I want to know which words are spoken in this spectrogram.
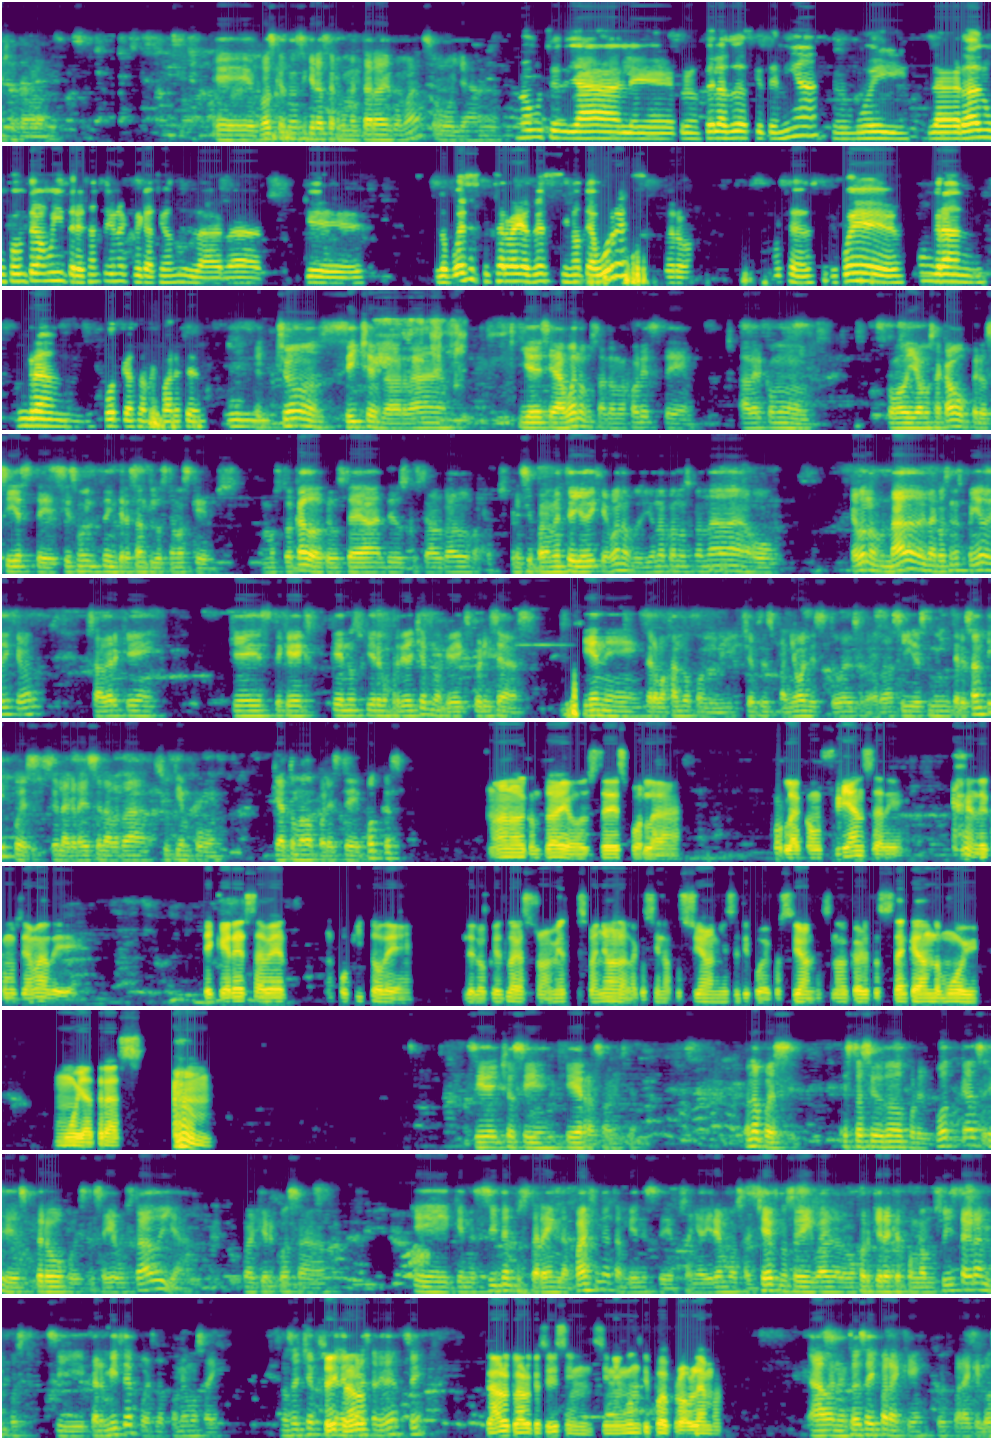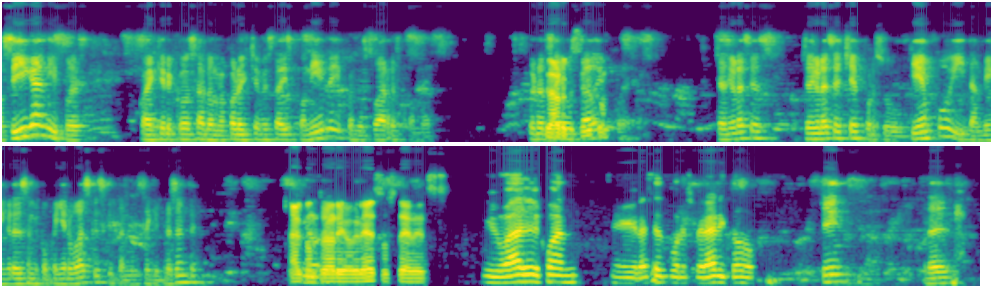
eh, ¿Vos que no si quieres argumentar algo más o ya? No, muchas, ya le pregunté las dudas que tenía, muy, la verdad fue un tema muy interesante y una explicación, la verdad, que lo puedes escuchar varias veces si no te aburres, pero muchas, fue un gran, un gran podcast a mi parecer. Hecho, sí, chef, la verdad. Yo decía, bueno, pues a lo mejor este, a ver cómo, cómo lo llevamos a cabo, pero sí, este, sí es muy interesante los temas que pues, hemos tocado, que usted, de los que usted ha hablado. Pues, principalmente yo dije, bueno, pues yo no conozco nada, o, bueno, nada de la cocina española, dije, bueno, pues a ver qué, qué, este, qué, qué nos quiere compartir el chef, ¿no? qué experiencias tiene trabajando con chefs españoles y todo eso, la verdad sí es muy interesante y pues se le agradece la verdad su tiempo que ha tomado para este podcast. No, no, al contrario, ustedes por la por la confianza de, cómo se llama, de, querer saber un poquito de, de lo que es la gastronomía española, la cocina fusión y ese tipo de cuestiones, ¿no? Que ahorita se están quedando muy, muy atrás. Sí, de hecho sí, tiene razón. Bueno, pues esto ha sido todo por el podcast. Eh, espero pues les haya gustado y ya cualquier cosa eh, que necesiten pues estará en la página. También este, pues, añadiremos al chef. No sé, igual a lo mejor quiera que pongamos su Instagram y pues si permite pues lo ponemos ahí. No sé, chef, sí, ¿qué claro. le parece la idea? ¿Sí? Claro, claro que sí, sin, sin ningún tipo de problema. Ah, bueno, entonces ahí para que, pues para que lo sigan y pues cualquier cosa, a lo mejor el chef está disponible y pues les pueda responder. Espero te haya gustado y pues muchas gracias. Muchas gracias, Che, por su tiempo y también gracias a mi compañero Vázquez que también está aquí presente. Al contrario, gracias a ustedes. Igual, Juan, eh, gracias por esperar y todo. Sí, gracias.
